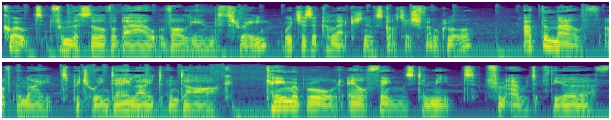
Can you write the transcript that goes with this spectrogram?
Quote from the Silver Bough, Volume 3, which is a collection of Scottish folklore at the mouth of the night between daylight and dark came abroad ill things to meet from out of the earth,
